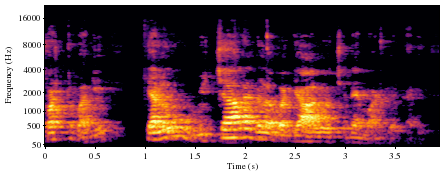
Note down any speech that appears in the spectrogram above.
ಸ್ಪಷ್ಟವಾಗಿ ಕೆಲವು ವಿಚಾರಗಳ ಬಗ್ಗೆ ಆಲೋಚನೆ ಮಾಡಬೇಕಾಗಿದೆ.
